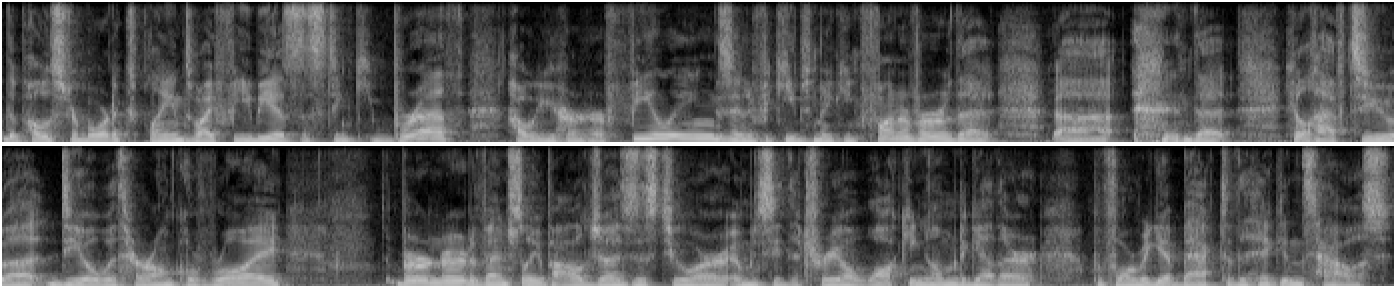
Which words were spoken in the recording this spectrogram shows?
the poster board explains why Phoebe has a stinky breath, how he hurt her feelings, and if he keeps making fun of her, that uh, that he'll have to uh, deal with her uncle Roy. Bernard eventually apologizes to her, and we see the trio walking home together before we get back to the Higgins house,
